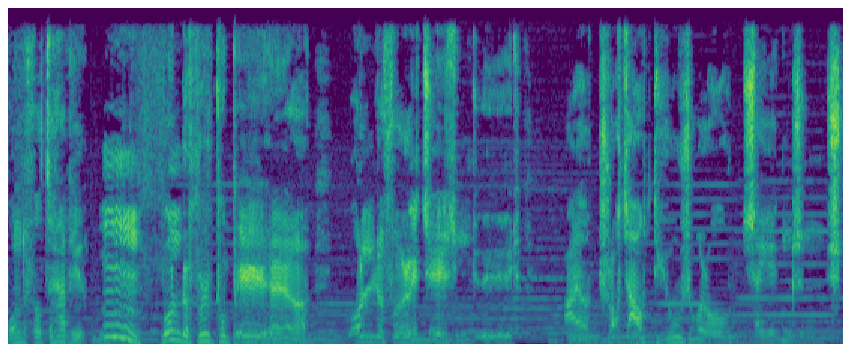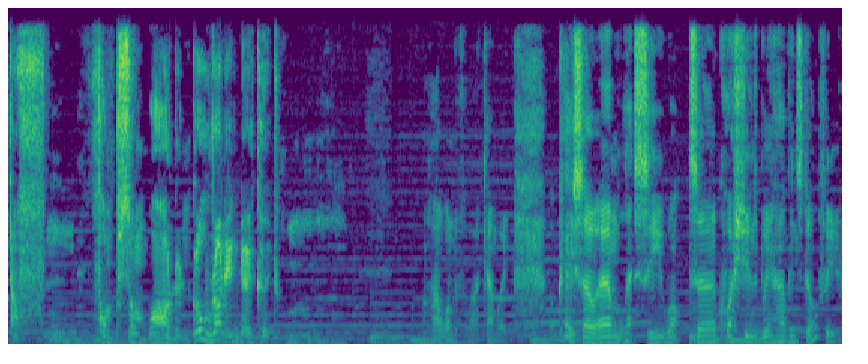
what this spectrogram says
wonderful to have you. Mm, wonderful to be here. Wonderful it is indeed. I'll trot out the usual old sayings and stuff and thump someone and go running naked. Hmm. How wonderful, I can't wait. Okay, so um, let's see what uh, questions we have in store for you.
